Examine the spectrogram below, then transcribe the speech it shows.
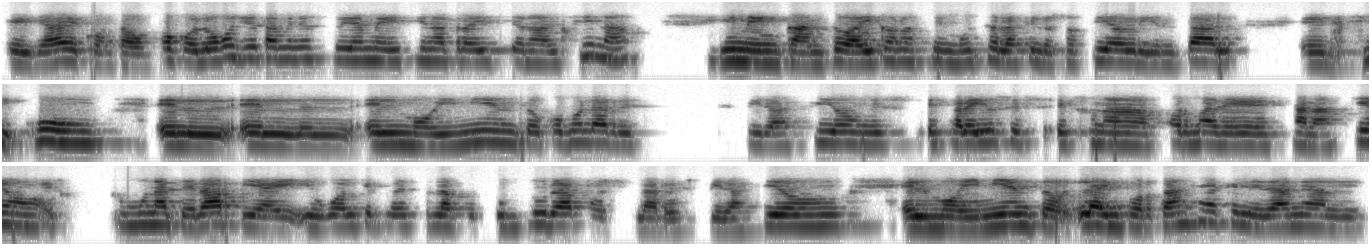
que, ya he contado un poco. Luego yo también estudié medicina tradicional china y me encantó. Ahí conocí mucho la filosofía oriental, el qigong, el, el, el movimiento, cómo la respiración, es, para ellos es, es, una forma de sanación, es como una terapia, igual que puede ser la acupuntura, pues la respiración, el movimiento, la importancia que le dan al,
